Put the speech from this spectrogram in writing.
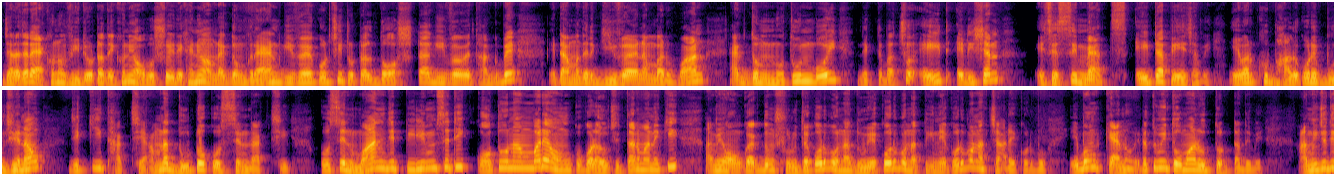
যারা যারা এখনও ভিডিওটা দেখোনি, অবশ্যই দেখে নিও। আমরা একদম গ্র্যান্ড গিভ অ্যাওয়ে করছি। টোটাল দশটা গিভ অ্যাওয়ে থাকবে। এটা আমাদের গিভ অ্যাওয়ে নাম্বার ওয়ান একদম নতুন বই, দেখতে পাচ্ছ এইট এডিশন এসএসসি ম্যাথস এইটা পেয়ে যাবে। এবার খুব ভালো করে বুঝে নাও। যে কি থাকছে? আমরা দুটো কোশ্চেন রাখছি। কোশ্চেন ওয়ান যে প্রিলিমসে ঠিক কত নাম্বারে অঙ্ক করা উচিত? তার মানে কি? আমি অঙ্ক একদম শুরুতে করব, না দুয়ে করব, না তিনে করব, না চারে করব। এবং কেন? এটা তুমি তোমার উত্তরটা দেবে। আমি যদি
